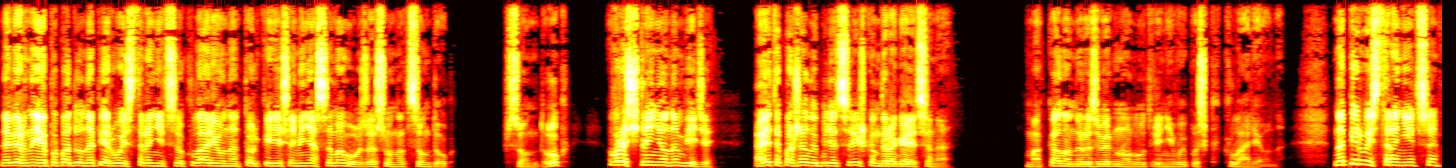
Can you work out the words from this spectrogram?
«Наверное, я попаду на первую страницу Клариона, только если меня самого засунут в сундук». «В сундук?» «В расчлененном виде. А это, пожалуй, будет слишком дорогая цена». Маккаллан развернул утренний выпуск Клариона. На первой странице,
